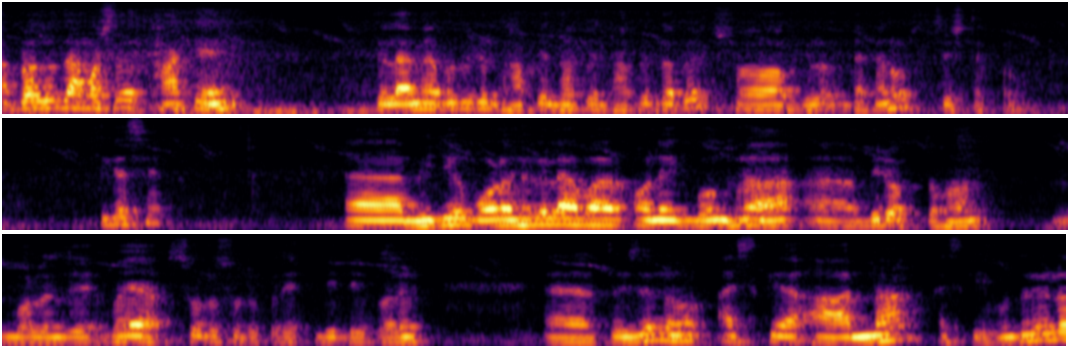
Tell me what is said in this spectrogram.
আপনারা যদি আমার সাথে থাকেন, তাহলে আমি আপনাদেরকে ধাপে ধাপে ধাপে ধাপে সবগুলো দেখানোর চেষ্টা করব। ঠিক আছে? ভিডিও বড় হয়ে গেলে আবার অনেক বন্ধুরা বিরক্ত হন। বলেন যে, ভাইয়া, ছোটো ছোটো করে ভিডিও করেন। তো এই জন্য আজকে আর না, আজকে বন্ধু রইল।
